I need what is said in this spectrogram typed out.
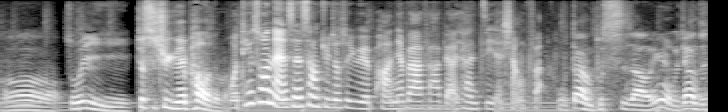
哦，所以就是去约炮的嘛。我听说男生上去就是约炮，你要不要发表一下你自己的想法？我当然不是啊，因为我这样子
